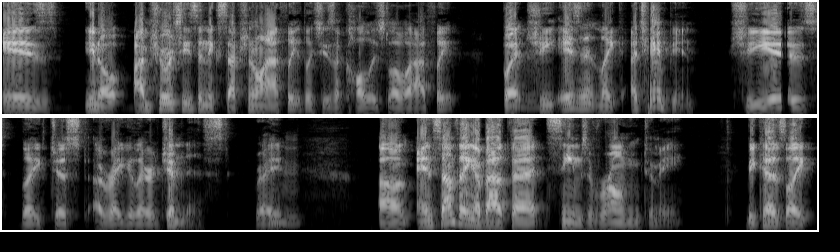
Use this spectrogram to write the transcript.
is you know i'm sure she's an exceptional athlete like she's a college level athlete but Mhm. she isn't like a champion. She is like just a regular gymnast right? Mhm. Um, and something about that seems wrong to me because like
